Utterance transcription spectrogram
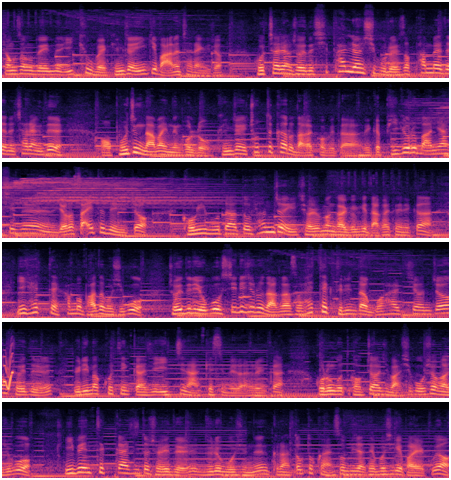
형성되어 있는 EQ900, 굉장히 인기 많은 차량이죠. 그 차량 저희들 18년식으로 해서 판매되는 차량들 어, 보증 남아있는 걸로 굉장히 초특화로 나갈 겁니다. 그러니까 비교를 많이 하시는 여러 사이트들이 있죠. 거기보다도 현저히 저렴한 가격에 나갈 테니까 이 혜택 한번 받아보시고 저희들이 요거 시리즈로 나가서 혜택 드린다고 할지언정 저희들 유리막 코팅까지 있진 않겠습니다. 그러니까 그런 것도 걱정하지 마시고 오셔가지고 이벤트까지도 저희들 누려보시는 그런 똑똑한 소비자 돼보시길 바라겠고요.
